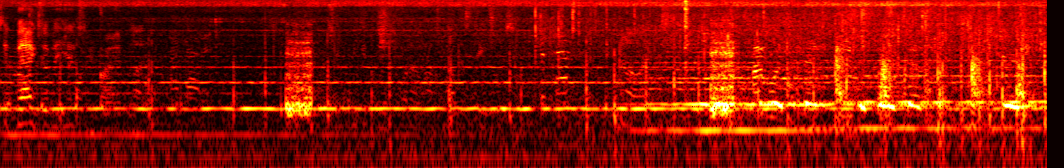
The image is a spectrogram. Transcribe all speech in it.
Yes, the bags of it, yes. How do I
